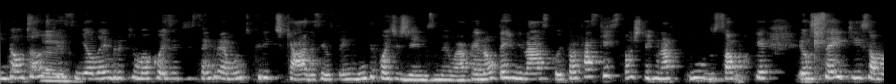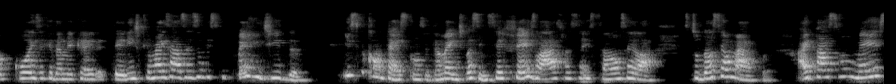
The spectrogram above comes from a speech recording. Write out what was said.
Então, tanto É. que, assim, eu lembro que uma coisa que sempre é muito criticada, assim, eu tenho muita coisa de gêmeos no meu mapa, é não terminar as coisas. Então, eu faço questão de terminar tudo, só porque eu sei que isso é uma coisa que é da minha característica, mas às vezes eu me sinto perdida. Isso acontece com você também? Tipo assim, você fez lá a sua sessão, sei lá, estudou seu mapa. Aí passa um mês,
